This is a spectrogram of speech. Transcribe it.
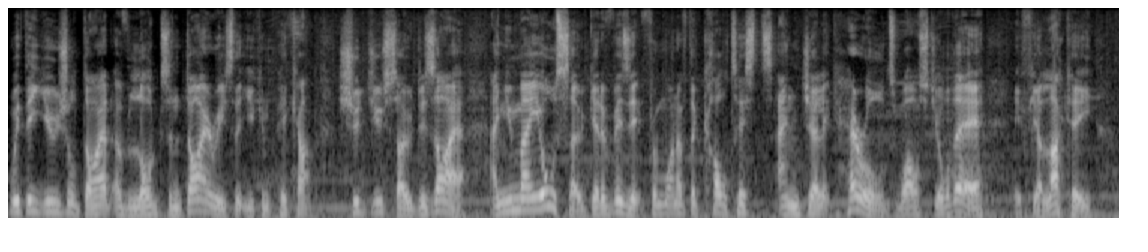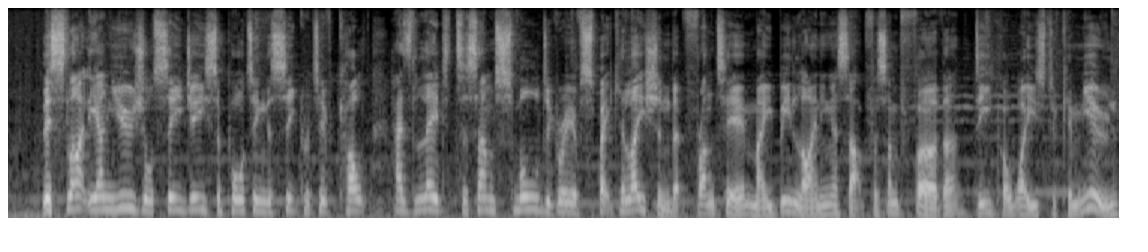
with the usual diet of logs and diaries that you can pick up should you so desire and you may also get a visit from one of the cultists angelic heralds whilst you're there if you're lucky. This slightly unusual CG supporting the secretive cult has led to some small degree of speculation that Frontier may be lining us up for some further deeper ways to commune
